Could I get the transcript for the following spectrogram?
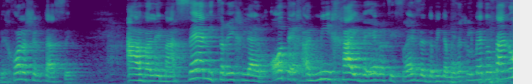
בכל אשר תעשה. אבל למעשה אני צריך להראות איך אני חי בארץ ישראל, זה דוד המלך לימד אותנו,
